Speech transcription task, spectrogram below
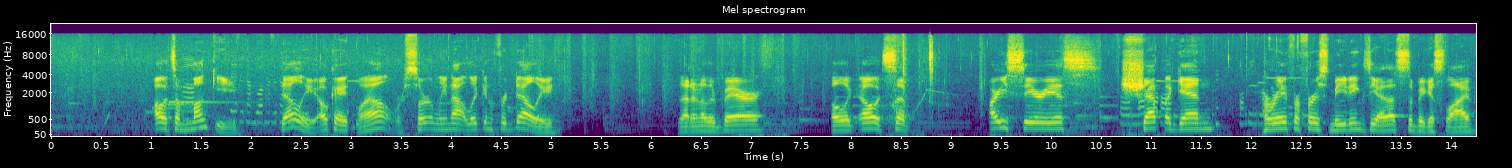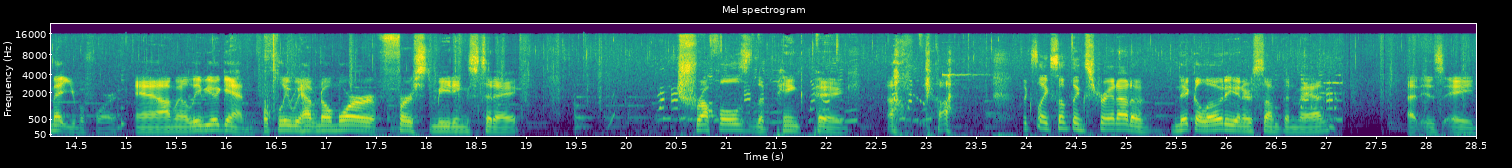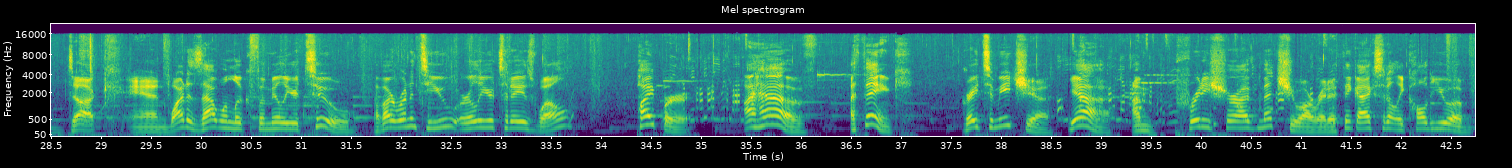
Oh, it's a monkey. Deli. Okay, well, we're certainly not looking for Deli. Is that another bear? Oh, look. Oh, it's a... Are you serious? Shep again? Hooray for first meetings? Yeah, that's the biggest lie. I've met you before. And I'm going to leave you again. Hopefully we have no more first meetings today. Truffles the pink pig. Oh, God. Looks like something straight out of Nickelodeon or something, man. That is a duck. And why does that one look familiar too? Have I run into you earlier today as well? Piper. I have. I think. Great to meet you. Yeah, I'm pretty sure I've met you already. I think I accidentally called you a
